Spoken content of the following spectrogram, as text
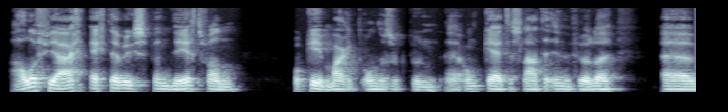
half jaar echt hebben gespendeerd van oké, marktonderzoek doen, uh, enquêtes laten invullen, uh,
